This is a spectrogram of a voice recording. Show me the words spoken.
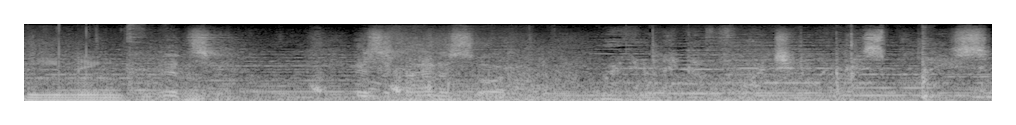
meaning. It's it's a dinosaur. We're gonna make a fortune with this place.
